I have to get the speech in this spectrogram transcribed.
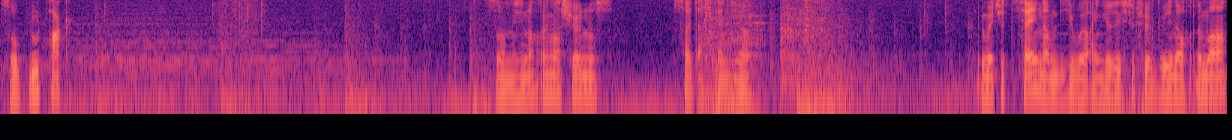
So, Blutpack. So, wir hier noch irgendwas Schönes? Was soll das denn hier? Irgendwelche Zellen haben die hier wohl eingerichtet, für wen auch immer.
